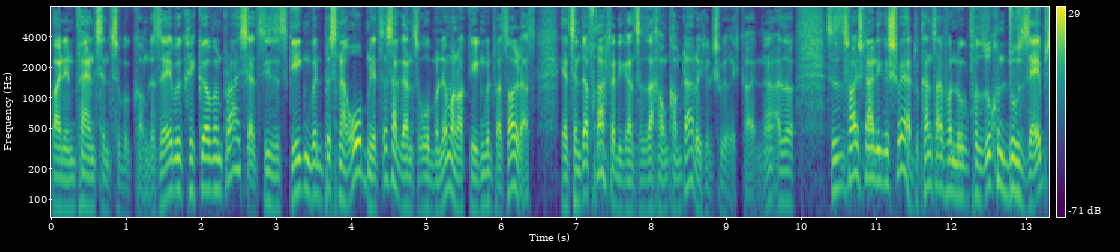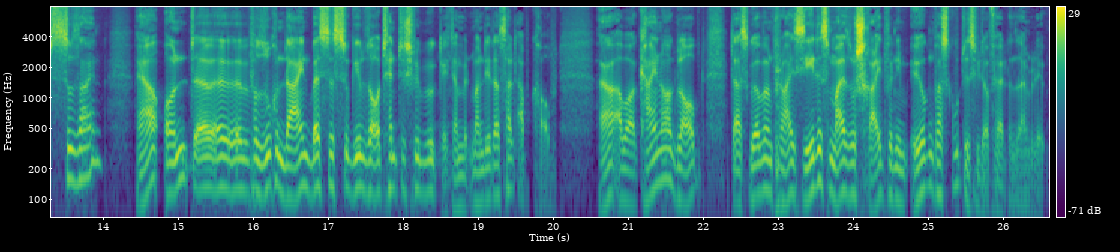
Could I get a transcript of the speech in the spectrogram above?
bei den Fans hinzubekommen. Dasselbe kriegt Gervin Price jetzt, dieses Gegenwind bis nach oben. Jetzt ist er ganz oben und immer noch Gegenwind. Was soll das? Jetzt hinterfragt er die ganze Sache und kommt dadurch in Schwierigkeiten. Ne? Also es ist ein zweischneidiges Schwert. Du kannst einfach nur versuchen, du selbst zu sein ja, und äh, versuchen dein Bestes zu geben, so authentisch wie möglich, damit man dir das halt abkauft. Ja, aber keiner glaubt, dass Gervin Price jedes Mal so schreit, wenn ihm irgendwas Gutes widerfährt in seinem Leben.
